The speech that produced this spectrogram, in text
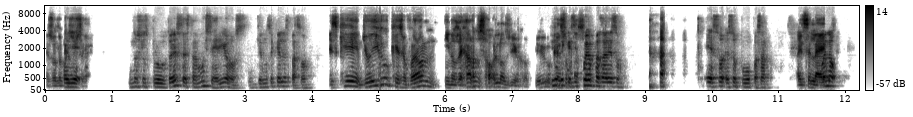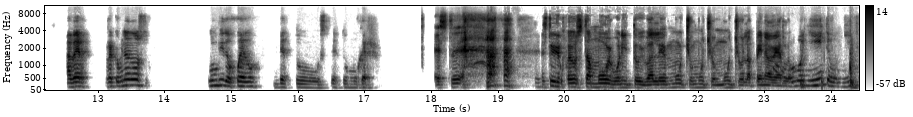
Eso es lo que Oye, sucede. Nuestros productores están muy serios. Yo no sé qué les pasó. Es que yo digo que se fueron y nos dejaron solos, viejo. Yo digo que eso que sí puede pasar eso. Eso, eso pudo pasar. Ahí se la Bueno, a ver, recomiéndanos un videojuego de tu, de tu mujer. Este, este videojuego está muy bonito y vale mucho, mucho, mucho la pena Oh, verlo. bonito, bonito.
